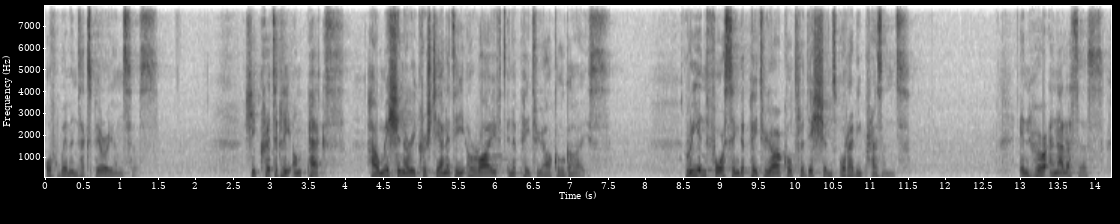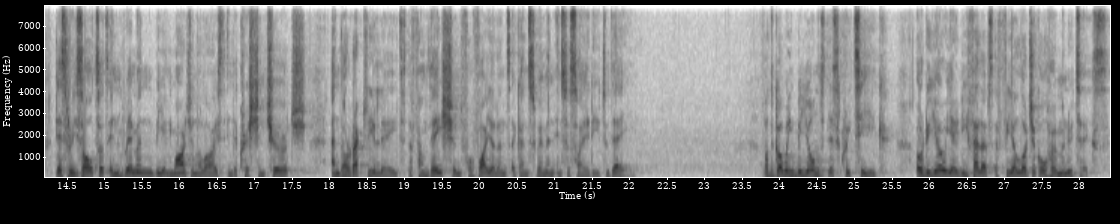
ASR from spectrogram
of women's experiences. She critically unpacks how missionary Christianity arrived in a patriarchal guise, reinforcing the patriarchal traditions already present. In her analysis, this resulted in women being marginalized in the Christian church and directly laid the foundation for violence against women in society today. But going beyond this critique, Oduyoye develops a theological hermeneutics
